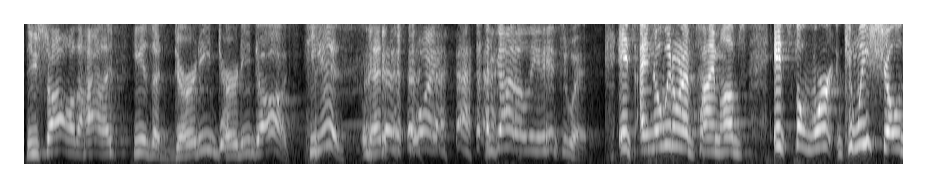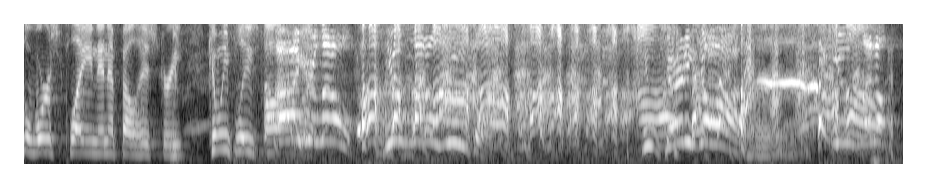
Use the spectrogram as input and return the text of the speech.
You saw all the highlights. He is a dirty, dirty dog. He is. At this point, you got to lean into it. It's. I know we don't have time hubs. It's the worst. Can we show the worst play in NFL history? Can we please? Oh, oh you little, you little weasel! You dirty dog! You little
